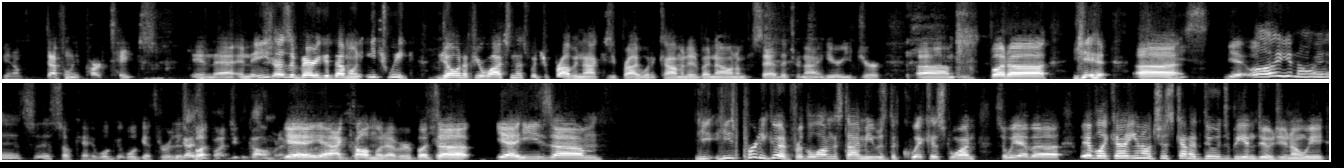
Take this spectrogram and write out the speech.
you know definitely partakes in that, and he Sure. does a very good demo. And each week, Joe, and if you're watching this, which you're probably not, because you probably would have commented by now, and I'm sad that you're not here, you jerk. Um, but uh, yeah, uh, Nice. yeah. Well, you know, it's it's okay. We'll get we'll get through you this. guys But are. You can call him whatever. yeah, yeah. I can call him whatever. But Sure. uh, yeah, he's um. He, he's pretty good for the longest time. He was the quickest one. So we have a we have like a you know just kind of dudes being dudes. You know we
